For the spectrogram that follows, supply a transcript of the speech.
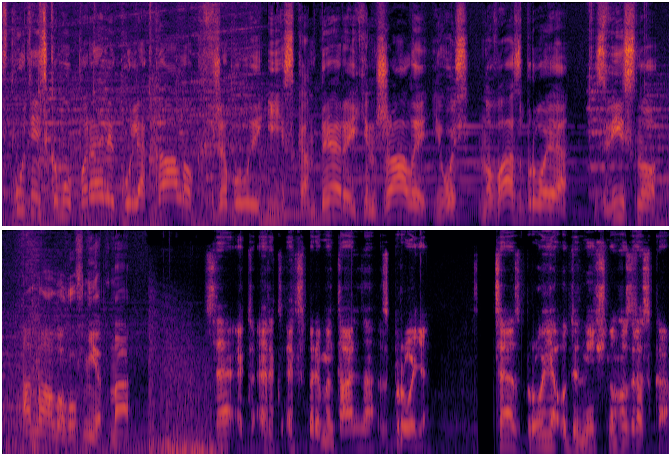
В путінському переліку лякалок вже були і іскандери, і кінжали, і ось нова зброя. Звісно, аналогов нєтна. це ек- ек- експериментальна зброя. Це зброя одиничного зразка.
